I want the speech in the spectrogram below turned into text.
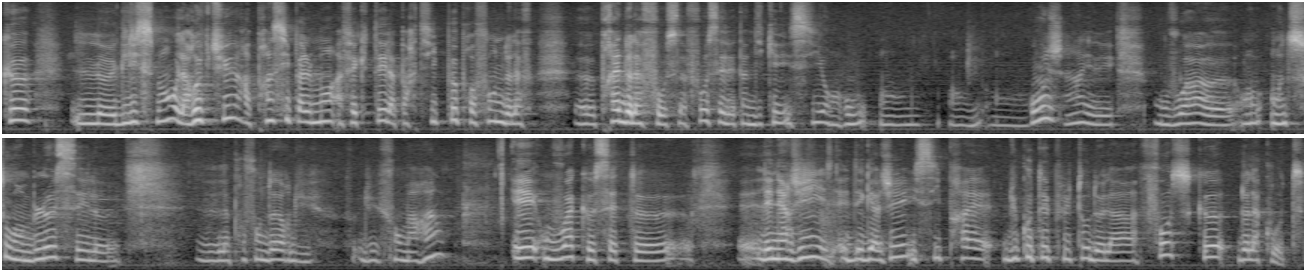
que le glissement, la rupture a principalement affecté la partie peu profonde près de la fosse. La fosse, elle est indiquée ici en, rouge, hein, et on voit en, dessous en bleu, c'est la profondeur du, du, fond marin. Et on voit que cette, l'énergie est dégagée ici près du côté plutôt de la fosse que de la côte.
